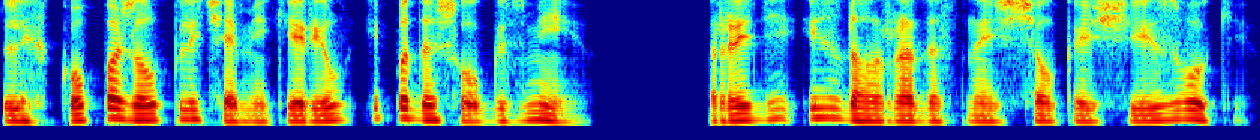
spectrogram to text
Легко пожал плечами Кирилл и подошел к змею. Редди издал радостные щелкающие звуки.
